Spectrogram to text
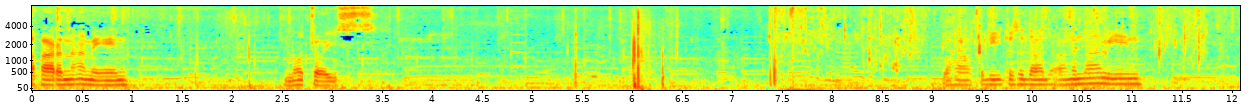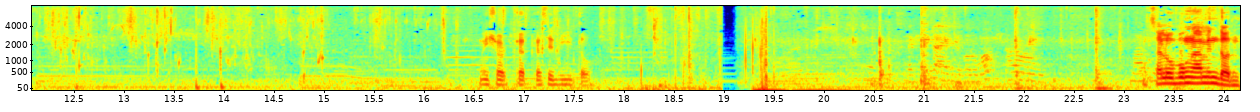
lalakaran namin. No choice. Baka ako dito sa dadaanan namin. May shortcut kasi dito. At sa lubong namin doon.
